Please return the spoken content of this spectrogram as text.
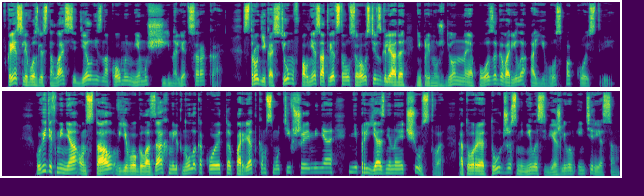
В кресле возле стола сидел незнакомый мне мужчина лет сорока. Строгий костюм вполне соответствовал суровости взгляда, непринужденная поза говорила о его спокойствии. Увидев меня, он встал, в его глазах мелькнуло какое-то порядком смутившее меня неприязненное чувство — которое тут же сменилось вежливым интересом.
